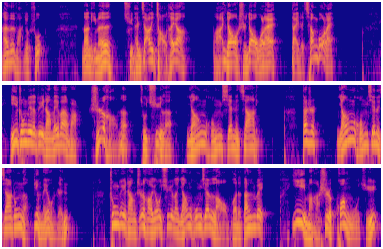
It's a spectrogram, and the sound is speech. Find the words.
安文法就说：“那你们去他家里找他呀，把钥匙要过来，带着枪过来。”一中队的队长没办法，只好呢就去了杨红先的家里，但是杨红先的家中呢并没有人。中队长只好又去了杨红先老婆的单位——一马市矿务局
